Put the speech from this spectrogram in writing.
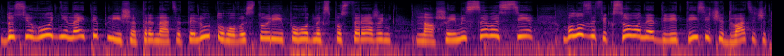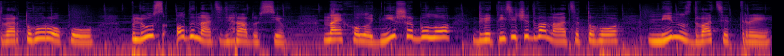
До сьогодні найтепліше 13 лютого в історії погодних спостережень нашої місцевості було зафіксоване 2024 року плюс 11 градусів. Найхолодніше було 2012-го мінус 23.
